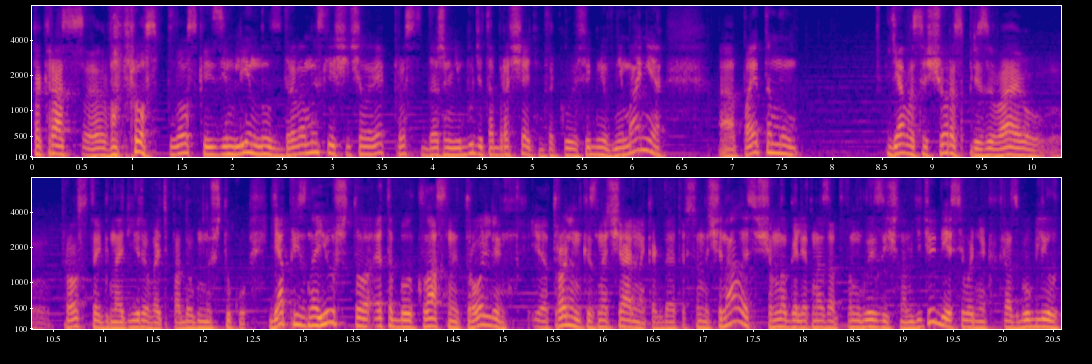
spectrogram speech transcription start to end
как раз э, вопрос плоской Земли, ну, здравомыслящий человек просто даже не будет обращать на такую фигню внимания, а, поэтому я вас еще раз призываю э, просто игнорировать подобную штуку. Я признаю, что это был классный троллинг. И троллинг изначально, когда это все начиналось, еще много лет назад в англоязычном YouTube, я сегодня как раз гуглил,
